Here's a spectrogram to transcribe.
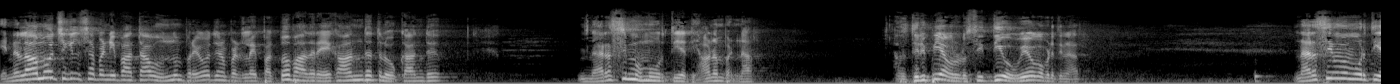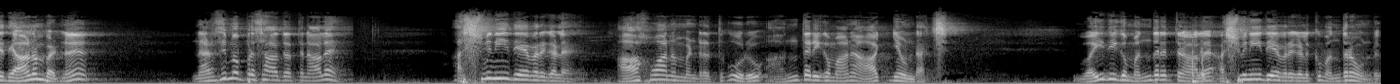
என்னெல்லாமோ சிகிச்சை பண்ணி பார்த்தா ஒன்றும் பிரயோஜனப்படலை. பத்மபாதர் ஏகாந்தத்தில் உட்காந்து நரசிம்மமூர்த்தியை தியானம் பண்ணார். அவர் திருப்பி அவரோட சித்தியை உபயோகப்படுத்தினார். நரசிம்மமூர்த்தியை தியானம் பண்ண நரசிம்ம பிரசாதத்தினால அஸ்வினி தேவர்களை ஆஹ்வானம் பண்றதுக்கு ஒரு ஆந்தரிகமான ஆக்ஞை உண்டாச்சு. வைதிக மந்திரத்தினால அஸ்வினி தேவர்களுக்கு மந்திரம் உண்டு.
